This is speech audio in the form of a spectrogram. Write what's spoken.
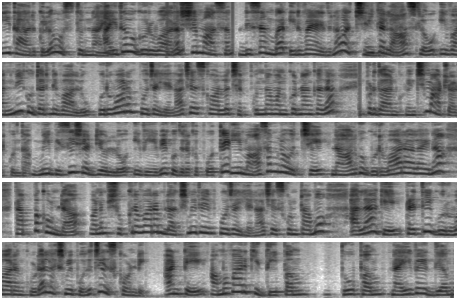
ఈ తారీఖులో వస్తున్నాయి. ఐదవ గురువారం మాసం డిసెంబర్ ఇరవై ఐదున వచ్చింది. ఇక లాస్ట్లో ఇవన్నీ కుదరని వాళ్ళు గురువారం పూజ ఎలా చేసుకోవాలో చెప్పుకుందాం అనుకున్నాం కదా? ఇప్పుడు దాని గురించి మాట్లాడుకుందాం. మీ బిజీ షెడ్యూల్లో ఇవేవి కుదరకపోతే ఈ మాసంలో వచ్చే నాలుగు గురువారాలైనా తప్పకుండా మనం శుక్రవారం లక్ష్మీదేవి పూజ ఎలా చేసుకుంటామో అలాగే ప్రతి గురువారం కూడా లక్ష్మీ పూజ చేసుకోండి. అంటే అమ్మవారికి దీపం ధూపం నైవేద్యం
